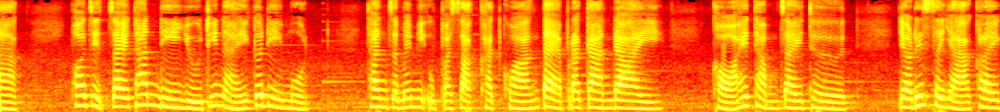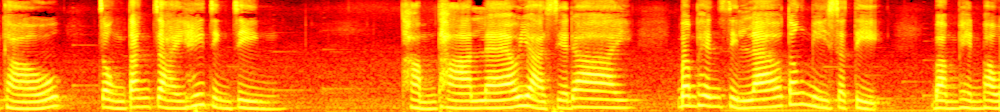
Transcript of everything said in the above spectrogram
าก พอจิตใจท่านดีอยู่ที่ไหนก็ดีหมด ท่านจะไม่มีอุปสรรคขัดขวางแต่ประการใด ขอให้ทำใจเถิด อย่าริษยาใครเขา จงตั้งใจให้จริง ๆทำทานแล้วอย่าเสียดายบำเพ็ญศีลแล้วต้องมีสติบำเพ็ญภาว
